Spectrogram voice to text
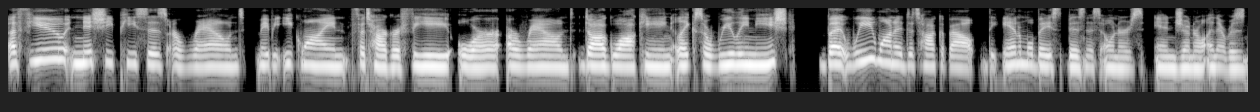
a few niche pieces around maybe equine photography or around dog walking, like so really niche. But we wanted to talk about the animal-based business owners in general, and there was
